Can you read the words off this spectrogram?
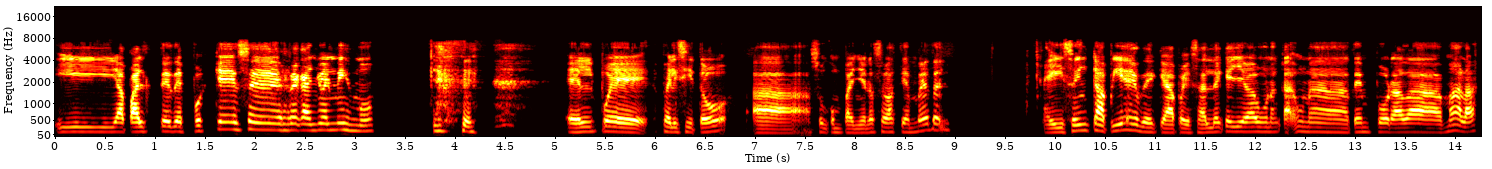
y aparte, después que se regañó él mismo, él pues felicitó a su compañero Sebastián Vettel e hizo hincapié de que a pesar de que llevaba una, una temporada mala,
